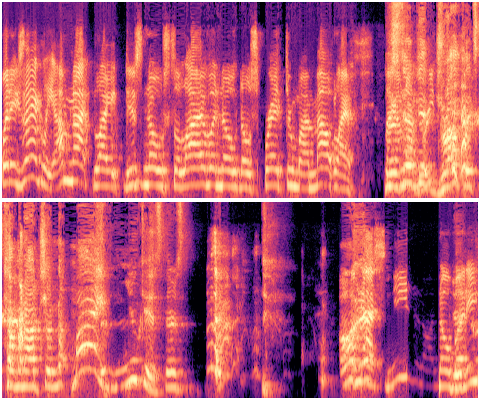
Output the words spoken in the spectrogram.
But exactly, I'm not like there's no saliva, no no spread through my mouth. Like You like, still get breathing. droplets coming out your nose. Mike, There's mucus. There's all I'm not sneezing on nobody. is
